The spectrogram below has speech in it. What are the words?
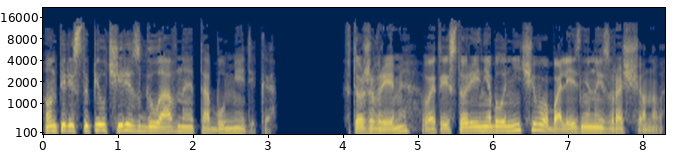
Он переступил через главное табу медика. В то же время в этой истории не было ничего болезненно извращенного.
